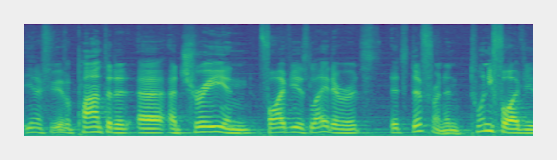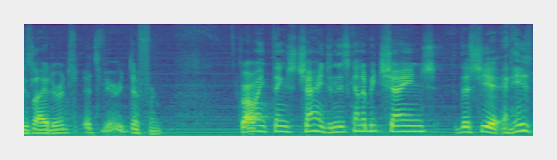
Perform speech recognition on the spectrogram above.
you know, if you ever planted a, a, a, tree and five years later it's, it's different, and 25 years later it's, it's very different. Growing things change, and there's going to be change this year. And here's,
